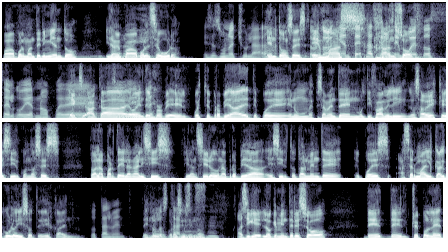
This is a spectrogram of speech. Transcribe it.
paga por el mantenimiento y también paga por el seguro. Esa es una chulada. Entonces Sobre es todo más aquí en Texas, que los impuestos el gobierno puede. Ex- Acá, subirte. obviamente, el puesto de propiedad te puede, en un, especialmente en multifamily, lo sabes que decir, cuando haces toda la parte del análisis financiero de una propiedad, es decir, totalmente eh, puedes hacer mal el cálculo y eso te deja en Totalmente. desnudo, por así decirlo. ¿no? Así que lo que me interesó de- del Triple Net,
